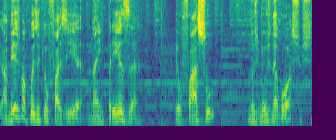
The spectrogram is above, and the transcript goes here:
é, a mesma coisa que eu fazia na empresa, eu faço nos meus negócios.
